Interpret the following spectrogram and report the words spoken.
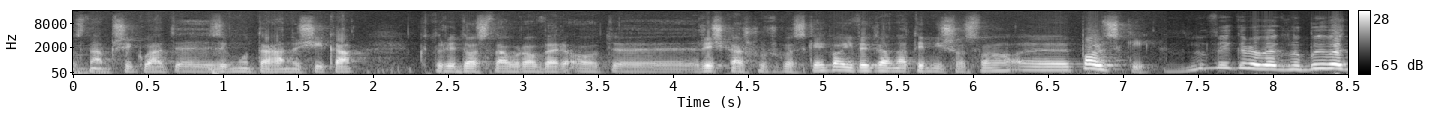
Znam przykład e, Zygmunta Hanusika, który dostał rower od e, Ryśka Szurkowskiego i wygrał na tym Mistrzostwo e, Polski. No wygrał, jak no był jak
